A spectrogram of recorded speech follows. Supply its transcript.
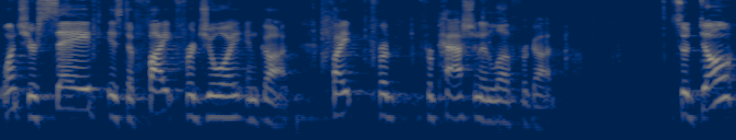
once you're saved, is to fight for joy in God, fight for, for passion and love for God. So don't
